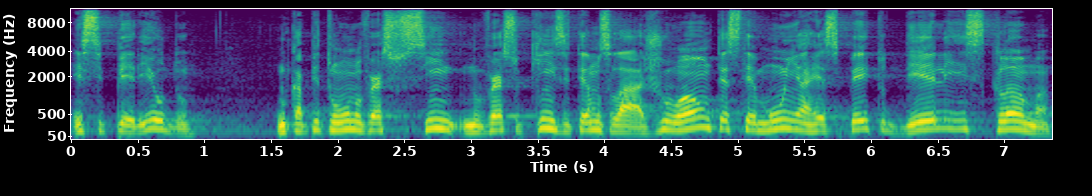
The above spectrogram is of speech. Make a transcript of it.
esse período, no capítulo 1, no verso, 5, no verso 15, temos lá: João testemunha a respeito dele e exclama:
